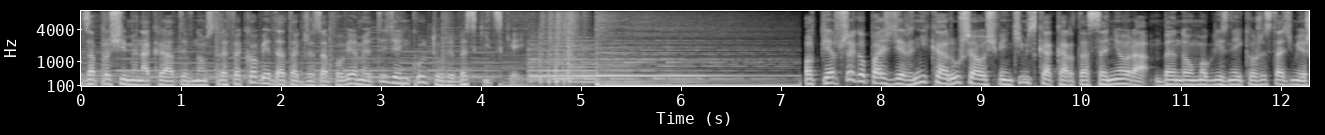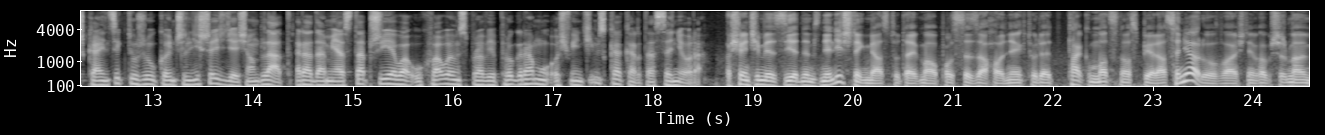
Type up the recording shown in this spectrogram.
zaprosimy na kreatywną strefę kobiet, a także zapowiemy Tydzień Kultury Beskidzkiej. Od 1 października rusza Oświęcimska Karta Seniora. Będą mogli z niej korzystać mieszkańcy, którzy ukończyli 60 lat. Rada Miasta przyjęła uchwałę w sprawie programu Oświęcimska Karta Seniora. Oświęcim jest jednym z nielicznych miast tutaj w Małopolsce Zachodniej, które tak mocno wspiera seniorów właśnie, bo przecież mamy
